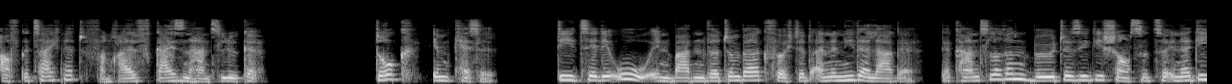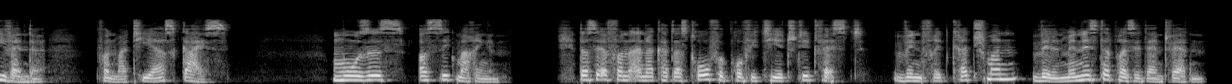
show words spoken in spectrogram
Aufgezeichnet von Ralf Geisenhans Lüke. Druck im Kessel. Die CDU in Baden-Württemberg fürchtet eine Niederlage. Der Kanzlerin böte sie die Chance zur Energiewende. Von Matthias Geis. Moses aus Sigmaringen. Dass er von einer Katastrophe profitiert, steht fest. Winfried Kretschmann will Ministerpräsident werden.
